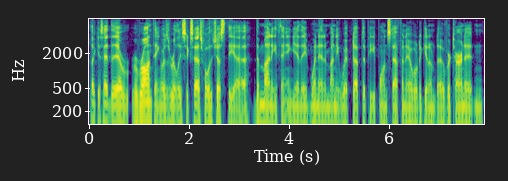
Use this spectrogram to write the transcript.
like I said, the Iran thing was really successful with just the uh, the money thing. You know, they went in and money whipped up the people and stuff, and able to get them to overturn it. And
